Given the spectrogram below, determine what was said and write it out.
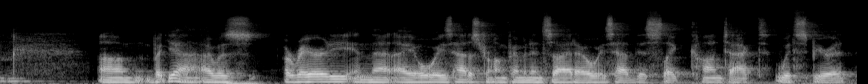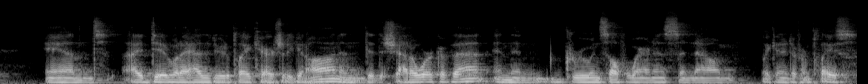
Mm-hmm. Um, but yeah, I was a rarity in that I always had a strong feminine side. I always had this like contact with spirit. And I did what I had to do to play a character to get on and did the shadow work of that and then grew in self awareness. And now I'm like in a different place.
